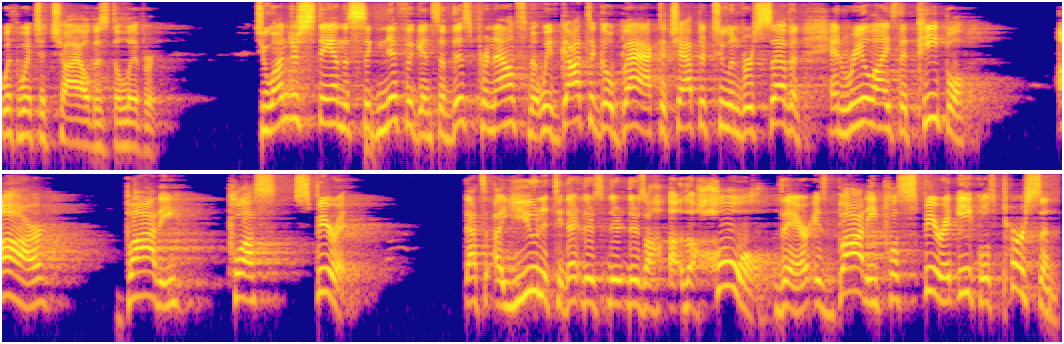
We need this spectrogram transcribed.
with which a child is delivered. To understand the significance of this pronouncement, we've got to go back to chapter 2 and verse 7 and realize that people are body plus spirit. That's a unity. There's, there's a, a, the whole there is body plus spirit equals person.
